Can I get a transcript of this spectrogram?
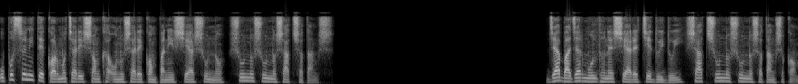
উপশ্রেণীতে কর্মচারীর সংখ্যা অনুসারে কোম্পানির শেয়ার শূন্য শূন্য শূন্য সাত শতাংশ। যা বাজার মূলধনের শেয়ারের চেয়ে দুই দুই সাত শূন্য শূন্য শতাংশ কম।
